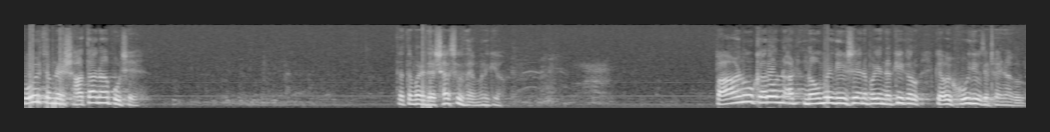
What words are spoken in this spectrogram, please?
કોઈ તમને શાતા ના પૂછે, તો તમારી દશા શું થાય? મને કહો. પારણું કરો નવમે દિવસે અને પછી નક્કી કરો કે હવે કોઈ દિવસ અઠાઈ ના કરું.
